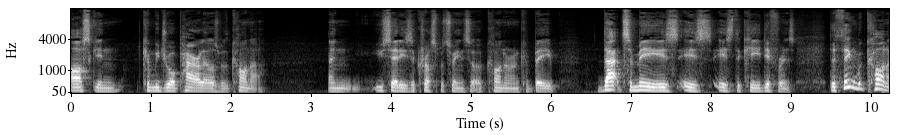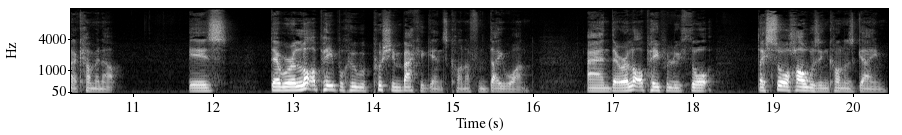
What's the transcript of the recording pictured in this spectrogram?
asking, can we draw parallels with Conor? And you said he's a cross between sort of Conor and Khabib. That to me is is is the key difference. The thing with Conor coming up is there were a lot of people who were pushing back against Conor from day one, and there are a lot of people who thought they saw holes in Conor's game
